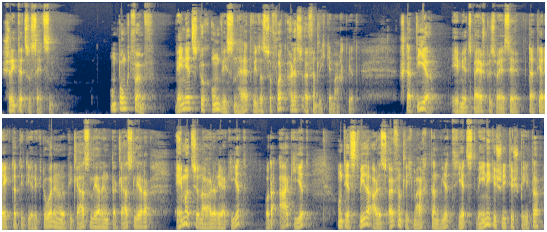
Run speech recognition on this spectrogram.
Schritte zu setzen. Und Punkt 5. Wenn jetzt durch Unwissenheit wieder sofort alles öffentlich gemacht wird, statt dir, eben jetzt beispielsweise der Direktor, die Direktorin oder die Klassenlehrerin, der Klassenlehrer, emotional reagiert oder agiert und jetzt wieder alles öffentlich macht, dann wird jetzt wenige Schritte später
